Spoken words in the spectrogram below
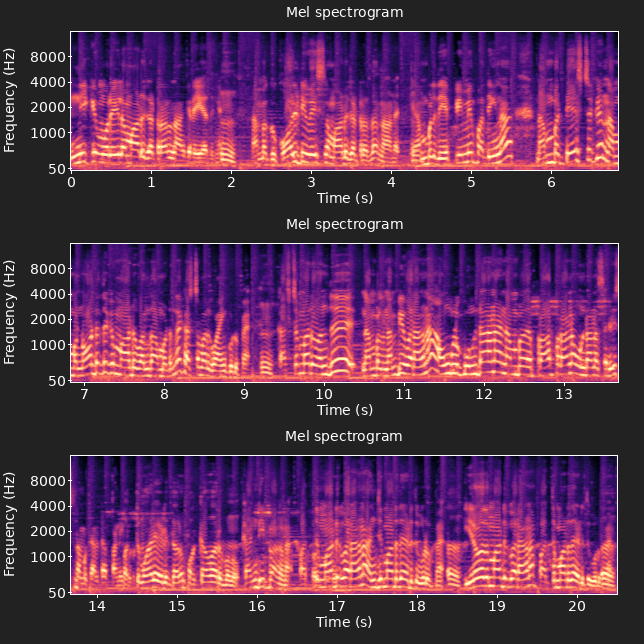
எண்ணிக்கை முறையில மாடு கட்டுறாலும் நான் கிடையாதுங்க. நமக்கு குவாலிட்டி வைஸ்ல மாடு கட்டுறது தான் நான் நம்மளுது எப்பயுமே பாத்தீங்கன்னா நம்ம டேஸ்ட்டுக்கு நம்ம நோட்டத்துக்கு மாடு வந்தா மட்டும்தான் கஸ்டமருக்கு வாங்கி கொடுப்பேன். கஸ்டமர் வந்து நம்மள நம்பி வராங்கன்னா அவங்களுக்கு உண்டான நம்ம ப்ராப்பரான உண்டான சர்வீஸ் நம்ம கரெக்டா பண்ணி. பத்து மாடு எடுத்தாலும் பக்காவா இருக்கணும். கண்டிப்பாங்கண்ணா. பத்து. மாட்டுக்கு வராங்கன்னா அஞ்சு மாடு தான் எடுத்து கொடுப்பேன். இருபது மாட்டுக்கு வராங்கன்னா பத்து மாடு தான் எடுத்து கொடுப்பேன்.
